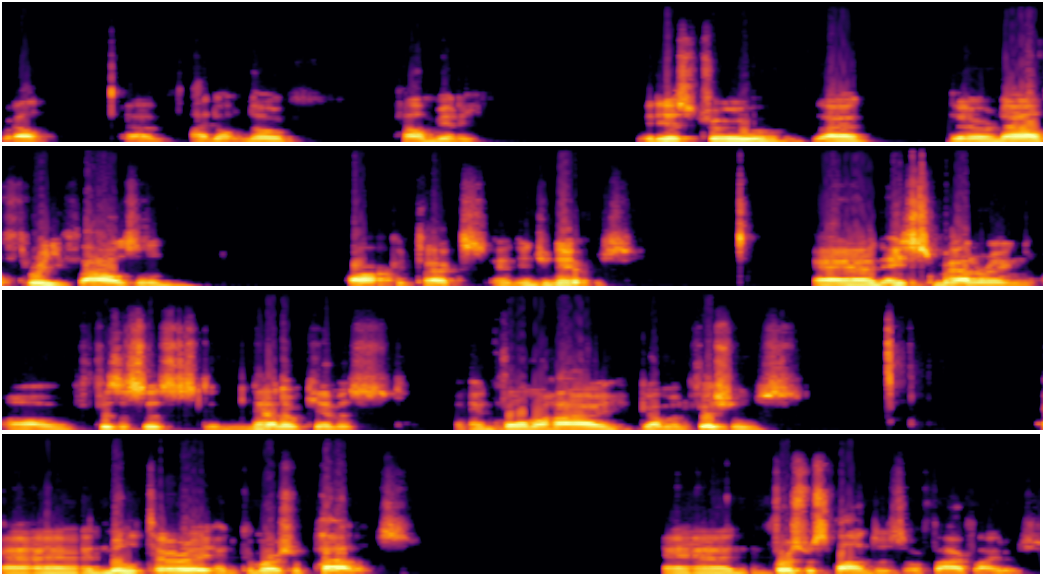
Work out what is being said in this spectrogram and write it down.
Well, uh, I don't know how many. It is true that there are now 3,000 architects and engineers and a smattering of physicists and nanochemists and former high government officials and military and commercial pilots and first responders or firefighters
